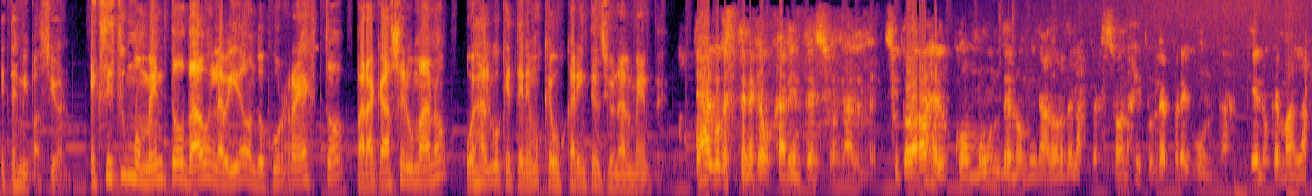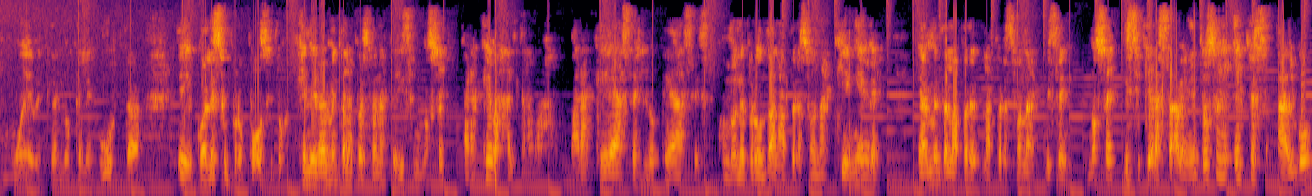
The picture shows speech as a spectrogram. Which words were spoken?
esta es mi pasión. ¿Existe un momento dado en la vida donde ocurre esto para cada ser humano o es algo que tenemos que buscar intencionalmente? Es algo que se tiene que buscar intencionalmente. Si tú agarras el común denominador de las personas y tú le preguntas qué es lo que más las mueve, qué es lo que les gusta, eh, cuál es su propósito, generalmente las personas te dicen, no sé, ¿para qué vas al trabajo? ¿Para qué haces lo que haces? Cuando le preguntas a las personas quién eres, realmente las personas dicen, no sé, ni siquiera saben. Entonces esto es algo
